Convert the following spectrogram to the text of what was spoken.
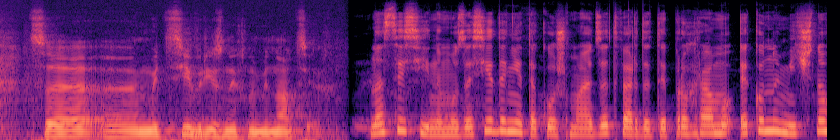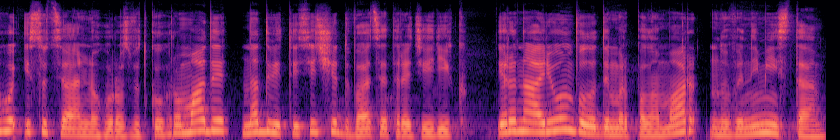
– це е, митці в різних номінаціях. На сесійному засіданні також мають затвердити програму економічного і соціального розвитку громади на 2023 рік. Ірина Аріон, Володимир Паламар. Новини міста.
